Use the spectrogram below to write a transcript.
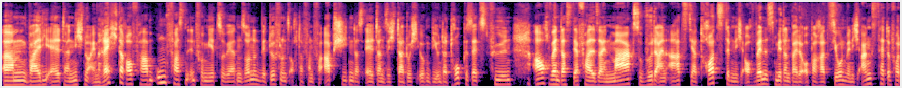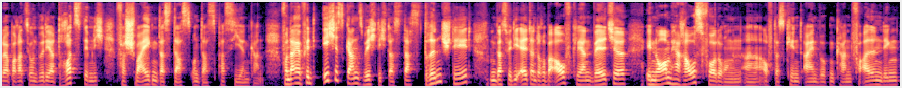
ähm, weil die Eltern nicht nur ein Recht darauf haben, umfassend informiert zu werden, sondern wir dürfen uns auch davon verabschieden, dass Eltern sich dadurch irgendwie unter Druck gesetzt fühlen. Auch wenn das der Fall sein mag, so würde ein Arzt ja trotzdem nicht, auch wenn es mir dann bei der Operation, wenn ich Angst hätte vor der Operation, würde ja trotzdem nicht verschweigen, dass das und das passieren kann. Von daher finde ich es ganz wichtig, dass das drin steht und dass wir die Eltern darüber aufklären, welche enormen Herausforderungen äh, auf das Kind einwirken kann. Vor allen Dingen,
